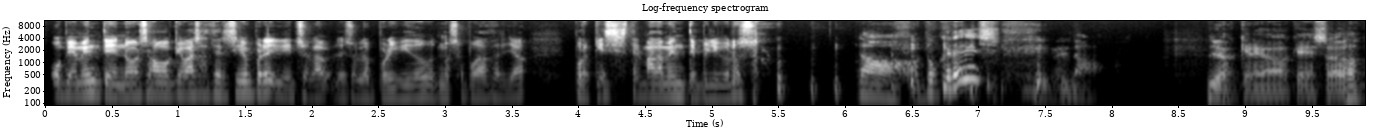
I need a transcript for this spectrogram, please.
obviamente no es algo que vas a hacer siempre, y de hecho eso lo he prohibido, no se puede hacer ya, porque es extremadamente peligroso. No, ¿tú crees? No. Yo creo que eso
